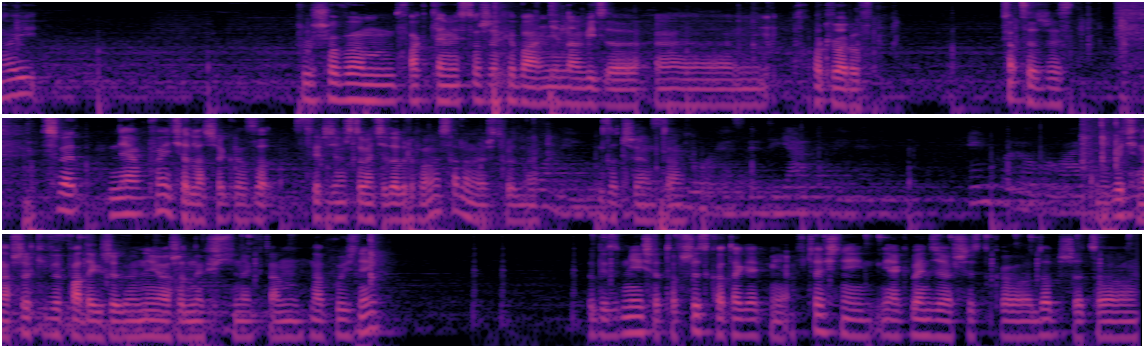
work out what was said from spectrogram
No i kluczowym faktem jest to, że chyba nienawidzę em, horrorów. Jest. W sumie nie mam pojęcia dlaczego stwierdziłem, że to będzie dobry pomysł, ale no już trudno. Zacząłem to. wiecie, na wszelki wypadek, żeby nie miał żadnych ścinek tam na później. Sobie zmniejszę to wszystko tak jak miałem wcześniej. Jak będzie wszystko dobrze, to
